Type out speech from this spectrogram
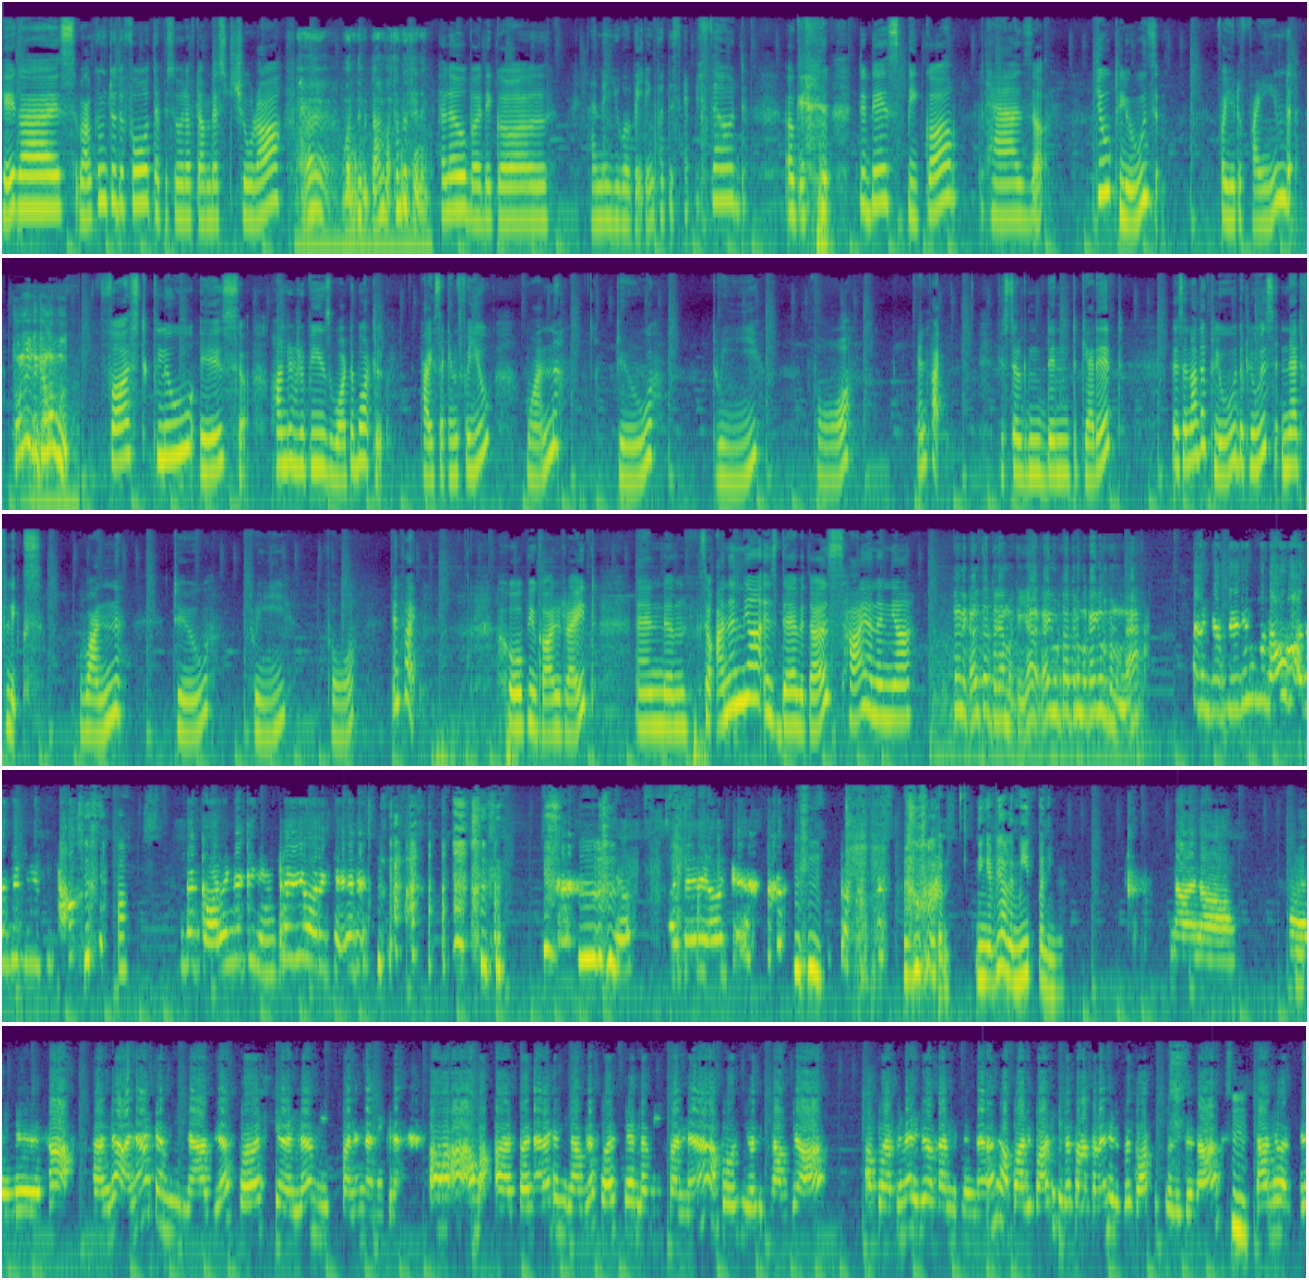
Hey guys, welcome to the fourth episode of Dumbest Shura. வந்து விட்டால் வசந்த சேனை Hello, birthday girl. I know you were waiting for this episode. Okay, today's speaker has uh, two clues for you to find. சொல்லிட்டு கிளம்பு First clue is 100 rupees water bottle. 5 seconds for you. 1, 2, 3, 4, and 5. If you still didn't get it, there's another clue. The clue is Netflix. 1, 2, 3, 4, and 5. Hope you got it right. And um, so Ananya is there with us. Hi, Ananya. எனக்கு கழுத்தா தெரியாம இருக்கீங்க கை கொடுத்தா திரும்ப கை கொடுக்கணும்னா எனக்கு தெரியும்தான் அதுக்கு கேட்டுட்டான். இந்த குரங்குக்கு இன்டர்வியூ ஒரு கேடு சரி ஓகே நீங்க எப்படி அவளை மீட் பண்ணீங்க நானா வந்து ஆ, வந்து அனாட்டமி லேப்ல ஃபர்ஸ்ட் இயர்ல மீட் பண்ணேன்னு நினைக்கிறேன் ஆமா அனாட்டமி லேப்ல ஃபர்ஸ்ட் இயர்ல மீட் பண்ணேன் அப்போ நவ்யா அப்போ நான் பின்னாடி போய் உட்காந்துட்டு இருந்தேன். அப்போ அது பாட்டுக்கு ஏதோ சொன்ன சொன்னேன் இது போய் காசு சொல்லிட்டு இருந்தான் நானே வந்து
